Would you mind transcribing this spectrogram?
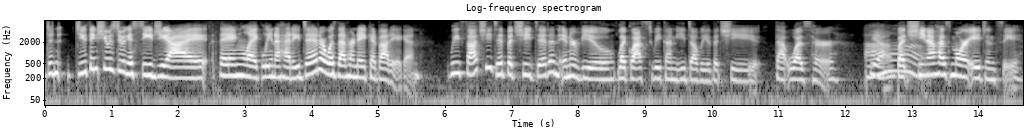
Didn't do you think she was doing a CGI thing like Lena Headey did, or was that her naked body again? We thought she did, but she did an interview like last week on EW that she that was her. Yeah. But she now has more agency.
